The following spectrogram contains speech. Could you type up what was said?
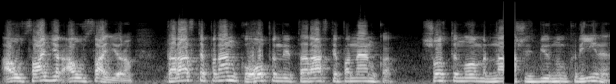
аутсайдер аутсайдером. Тарас Степаненко, опенний Тарас Степаненко. Шостий номер нашої збірної України.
